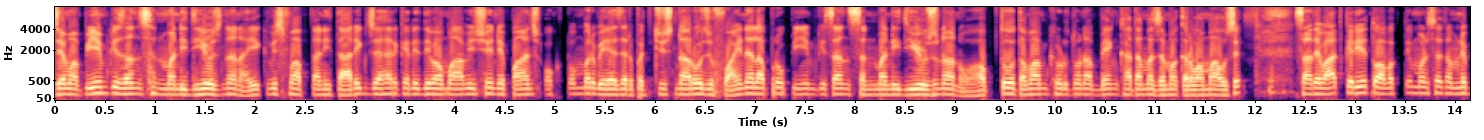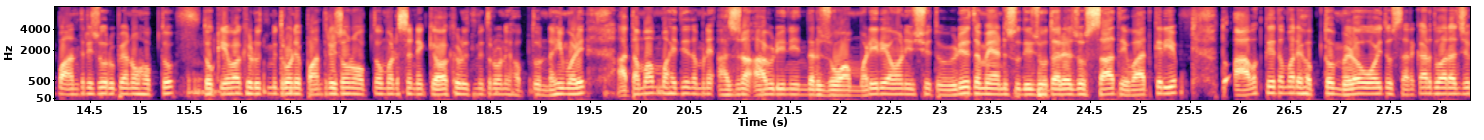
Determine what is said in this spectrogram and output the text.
જેમાં પીએમ કિસાન સન્માન નિધિ યોજનાના એકવીસમાં હપ્તાની તારીખ જાહેર કરી દેવામાં આવી છે અને પાંચ ઓક્ટોબર બે હજાર પચીસના રોજ ફાઇનલ આપણો પીએમ કિસાન સન્માન નિધિ યોજનાનો હપ્તો તમામ ખેડૂતોના બેંક ખાતામાં જમા કરવામાં આવશે. સાથે વાત કરીએ તો આ વખતે મળશે તમને પાંત્રીસો રૂપિયાનો હપ્તો. તો કેવા ખેડૂત મિત્રોને પાંત્રીસોનો હપ્તો મળશે અને કેવા ખેડૂત મિત્રોને હપ્તો નહીં મળે? આ તમામ માહિતી તમને આજના આ વિડીયોની અંદર જોવા મળી રહેવાની છે. તો વીડિયો તમે એન્ડ સુધી જોતા રહેજો. સાથે વાત કરીએ, તો આ વખતે તમારે હપ્તો મેળવવો હોય તો સરકાર દ્વારા જે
